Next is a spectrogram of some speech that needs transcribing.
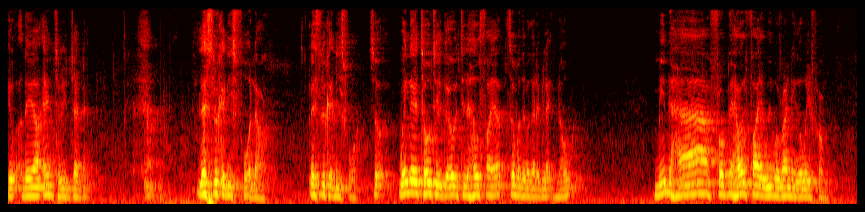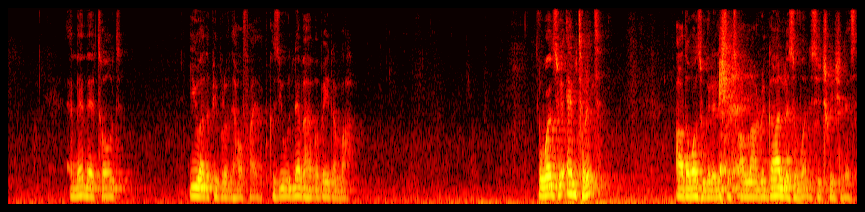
They, are entering Jannah. Let's look at these four now. Let's look at these four. So when they're told to go into the hellfire some of them are going to be like no. Minha from the hellfire we were running away from. And then they're told you are the people of the hellfire because you would never have obeyed Allah the ones who enter it are the ones who are going to listen to Allah regardless of what the situation is.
